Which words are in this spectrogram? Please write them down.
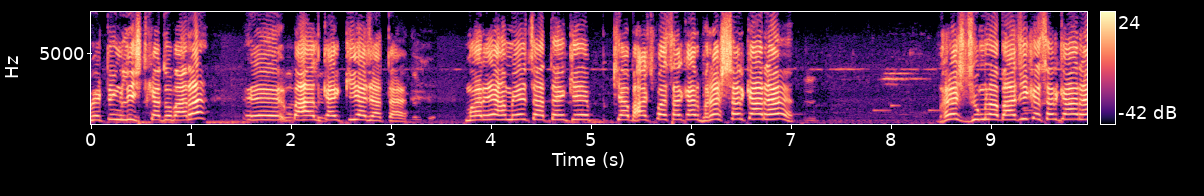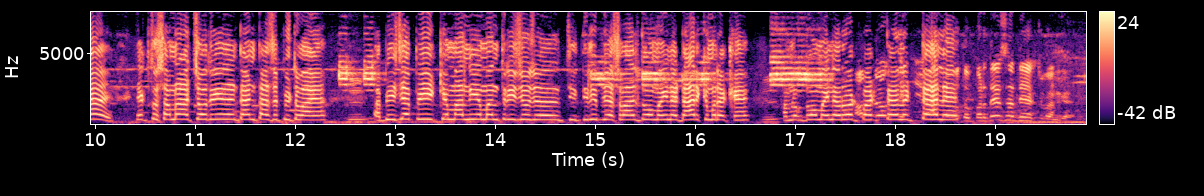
वेटिंग लिस्ट का दोबारा बहाल का किया जाता है। मगर ये हम ये चाहते हैं कि क्या भाजपा सरकार भ्रष्ट सरकार है? भ्रष्ट जुमलाबाजी का सरकार है। एक तो सम्राट चौधरी ने डंटा से पिटवाया। अब बीजेपी के माननीय मंत्री जो, जो दिलीप जायसवाल दो महीने डार्क में रखे हम लोग दो महीने रोड पर टहले टहले। तो प्रदेश अध्यक्ष बन गए।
